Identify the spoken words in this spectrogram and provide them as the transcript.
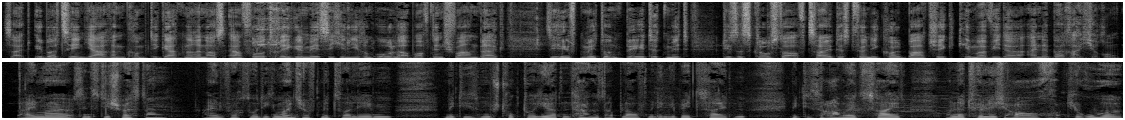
Seit über zehn Jahren kommt die Gärtnerin aus Erfurt regelmäßig in ihrem Urlaub auf den Schwanberg. Sie hilft mit und betet mit. Dieses Kloster auf Zeit ist für Nicole Bartschik immer wieder eine Bereicherung. Einmal sind es die Schwestern, einfach so die Gemeinschaft mitzuerleben, mit diesem strukturierten Tagesablauf, mit den Gebetszeiten, mit dieser Arbeitszeit und natürlich auch die Ruhe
